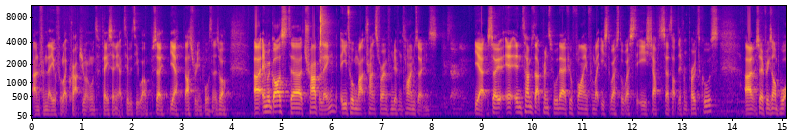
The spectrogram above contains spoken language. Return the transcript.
And from there, you'll feel like crap. You won't want to face any activity well. So, yeah, that's really important as well. Uh, in regards to traveling, are you talking about transferring from different time zones? Exactly. Yeah, so in terms of that principle there, if you're flying from like east to west or west to east, you have to set up different protocols. Um, so for example, what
